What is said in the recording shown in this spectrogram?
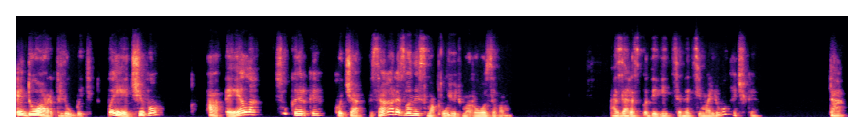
Едуард любить печиво, а Ела цукерки, хоча зараз вони смакують морозивом. А зараз подивіться на ці малюночки та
